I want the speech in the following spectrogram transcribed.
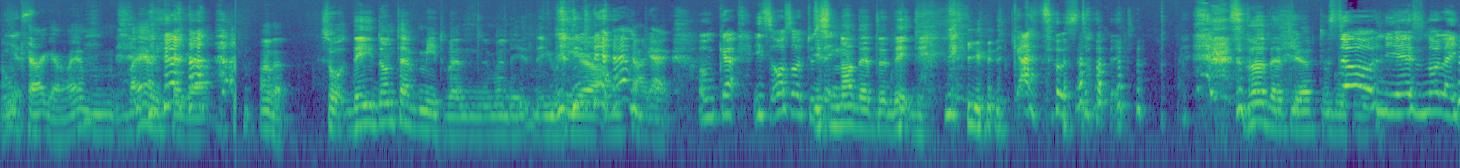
Omkaga. Vai am- vai an caga. So they don't have meat when when they, they you hear uh, omkaga. Omka. It's also to say. It's say. not that they, they you, God, so stop it. it's not that you have to. Stone, yes, not like.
